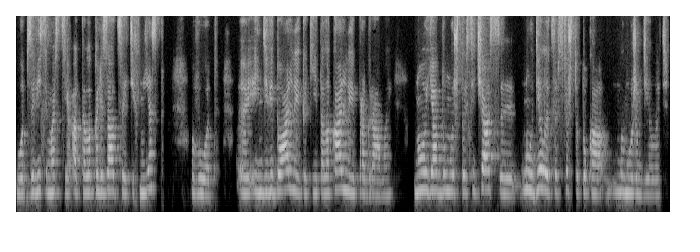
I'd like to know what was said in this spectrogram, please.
вот, в зависимости от локализации этих мест. Вот. Э, индивидуальные какие-то локальные программы. Но я думаю, что сейчас э, ну, делается все, что только мы можем делать.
